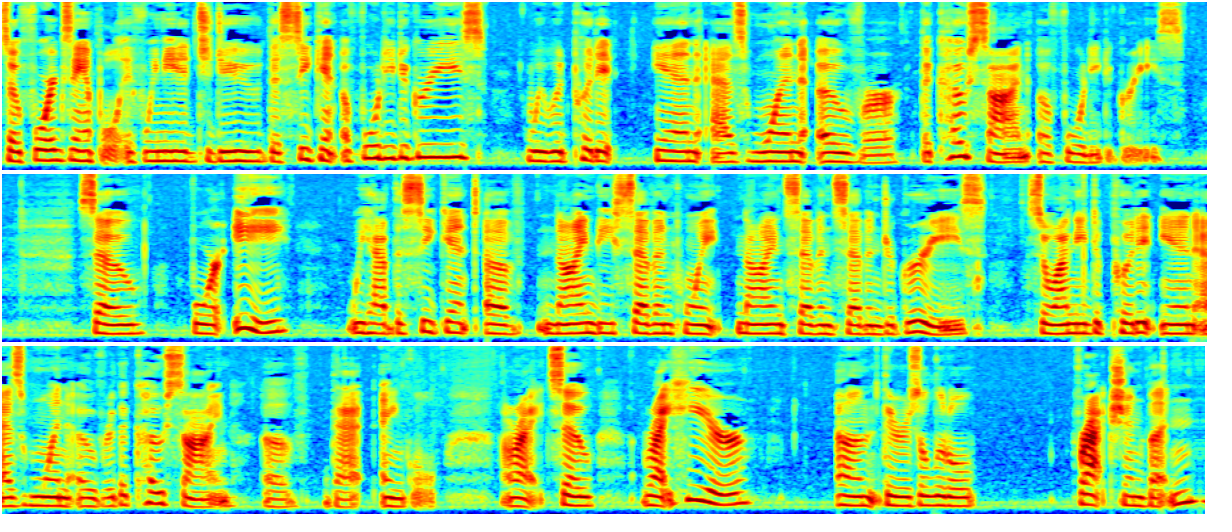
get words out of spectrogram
So for example, if we needed to do the secant of 40 degrees, we would put it in as 1 over the cosine of 40 degrees. So for E, we have the secant of 97.977 degrees, so I need to put it in as 1 over the cosine of that angle. All right, so right here, um, there's a little fraction button.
